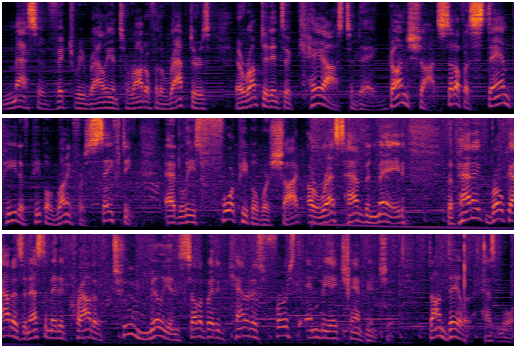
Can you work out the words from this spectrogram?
Massive victory rally in Toronto for the Raptors erupted into chaos today. Gunshots set off a stampede of people running for safety. At least four people were shot. Arrests have been made. The panic broke out as an estimated crowd of 2 million celebrated Canada's first NBA championship. Don Dahler has more.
